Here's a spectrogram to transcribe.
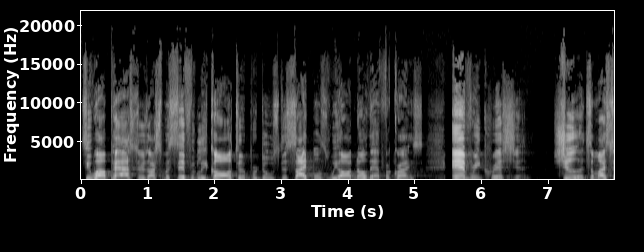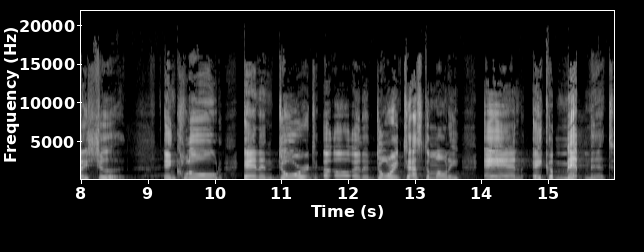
See, while pastors are specifically called to produce disciples, we all know that for Christ. Every Christian should, somebody say should, include an endured, uh, uh, an enduring testimony and a commitment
